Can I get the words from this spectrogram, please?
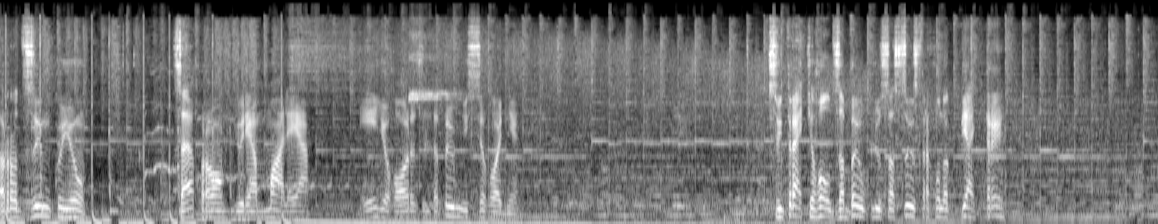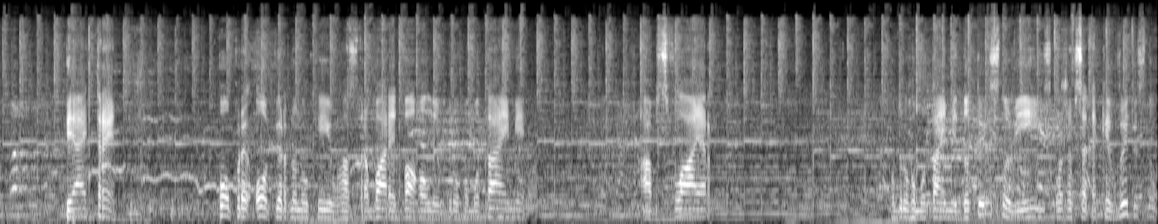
родзинкою. Це про Юрія Малія і його результативність сьогодні. Свій третій гол забив, плюс асист, рахунок 5-3. 5-3. Попри опірну Київ Гастробарі, два голи в другому таймі. Апсфлаєр у другому таймі дотиснув і, схоже, все-таки витиснув.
